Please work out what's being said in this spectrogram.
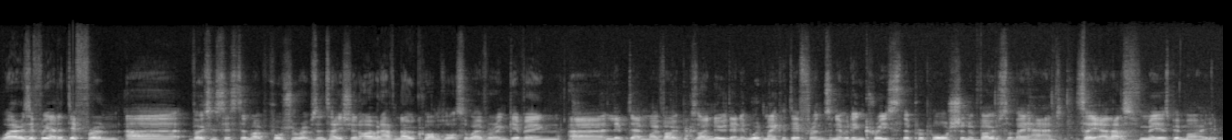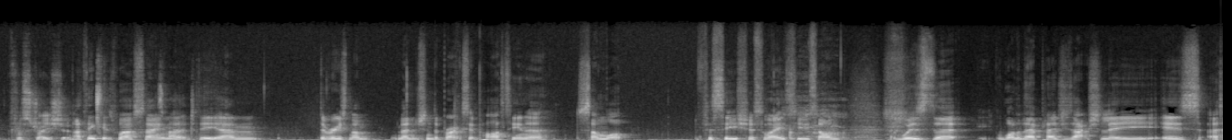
Whereas if we had a different uh, voting system, like proportional representation, I would have no qualms whatsoever in giving uh, Lib Dem my vote because I knew then it would make a difference and it would increase the proportion of votes that they had. So yeah, that's for me has been my frustration. I think it's worth saying that the um, the reason I mentioned the Brexit Party in a somewhat facetious way to you, on was that one of their pledges actually is a,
